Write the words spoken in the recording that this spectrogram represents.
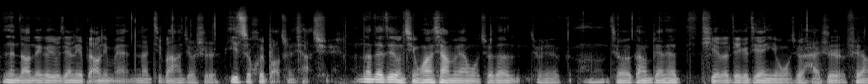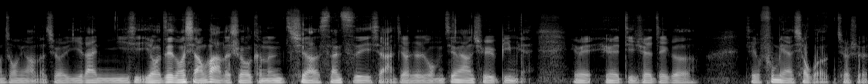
扔到那个邮件列表里面，那基本上就是一直会保存下去。那在这种情况下面，我觉得就是，嗯，就是刚刚编才提了这个建议，我觉得还是非常重要的。就是一旦你有这种想法的时候，可能需要三思一下。就是我们尽量去避免，因为因为的确这个这个负面效果就是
